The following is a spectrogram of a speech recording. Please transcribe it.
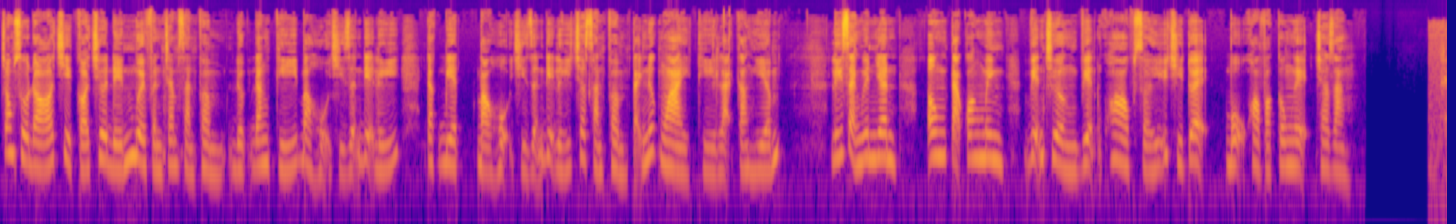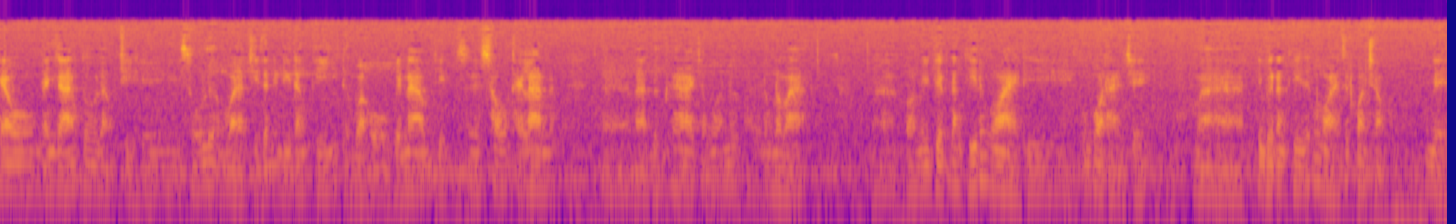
trong số đó chỉ có chưa đến 10% sản phẩm được đăng ký bảo hộ chỉ dẫn địa lý, đặc biệt bảo hộ chỉ dẫn địa lý cho sản phẩm tại nước ngoài thì lại càng hiếm. Lý giải nguyên nhân, ông Tạ Quang Minh, Viện trưởng Viện Khoa học Sở hữu trí tuệ, Bộ Khoa học và Công nghệ cho rằng theo đánh giá của tôi là chỉ cái số lượng mà chỉ dẫn địa lý đăng ký được bảo hộ Việt Nam thì sau Thái Lan ờ, là đứng thứ hai trong các nước Đông Nam Á. Ờ, còn cái việc đăng ký nước ngoài thì cũng còn hạn chế mà cái việc đăng ký nước ngoài rất quan trọng để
